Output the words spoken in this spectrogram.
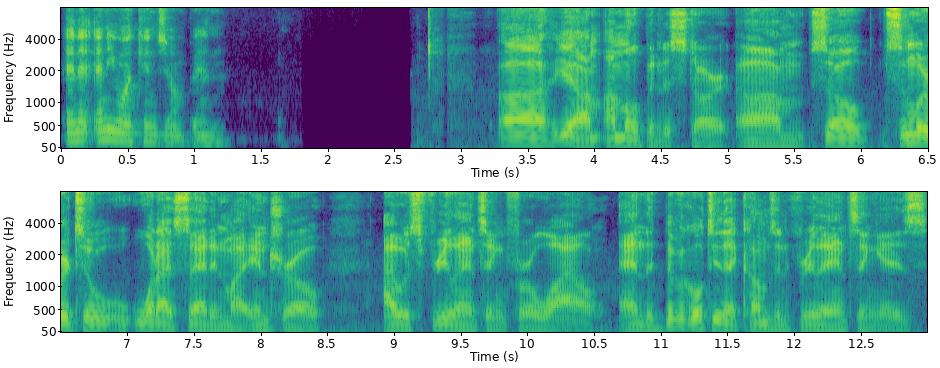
And anyone can jump in. Uh, yeah, I'm, I'm open to start. Um, so similar to what I said in my intro, I was freelancing for a while, and the difficulty that comes in freelancing is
